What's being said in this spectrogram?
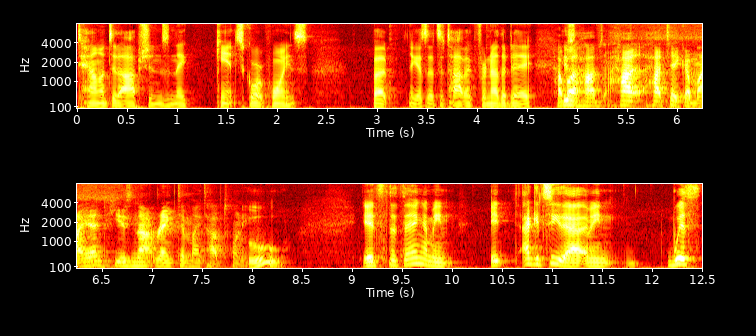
talented options and they can't score points. But I guess that's a topic for another day. How He's- about hot, hot hot take on my end? He is not ranked in my top twenty. Ooh, it's the thing. I mean, it. I could see that. I mean, with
